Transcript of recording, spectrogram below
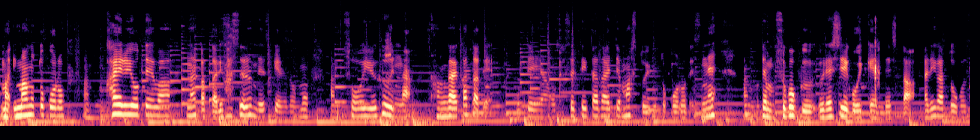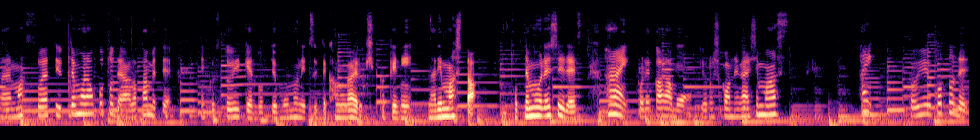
まあ、今のところあの変える予定はなかったりはするんですけれどもあのそういう風な考え方でご提案をさせていただいてますというところですね。あのでもすごく嬉しいご意見でした。ありがとうございます。そうやって言ってもらうことで改めてネクストウィーケンドっていうものについて考えるきっかけになりました。とっても嬉しいです。はい。これからもよろしくお願いします。はい。ということで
